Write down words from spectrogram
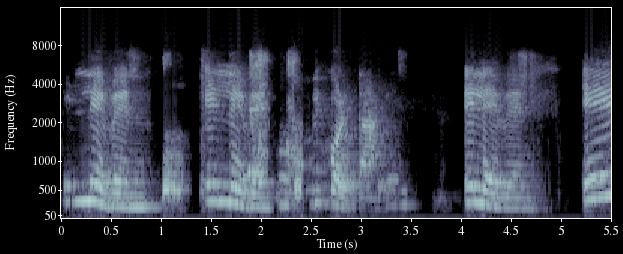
eleven. Eleven. Me corta. Eleven. E,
